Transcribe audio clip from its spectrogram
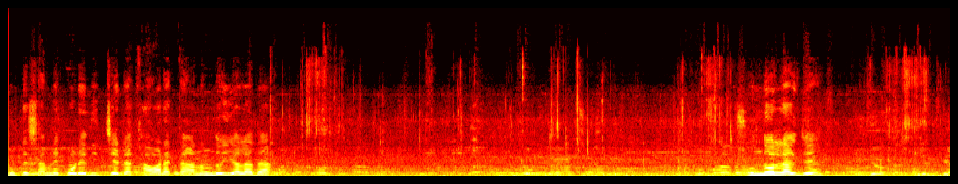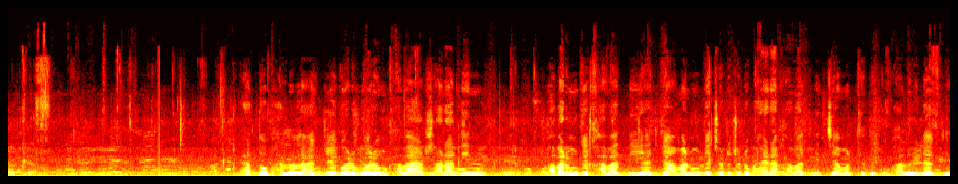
মুখের সামনে করে দিচ্ছে এটা খাওয়ার একটা আনন্দই আলাদা। সুন্দর লাগছে। এত ভালো লাগছে গরম গরম খাবার, সারাদিন খাবার মুখে খাবার দিই। আজকে আমার মুখে ছোট ছোট ভাইরা খাবার দিচ্ছে, আমার খেতে খুব ভালোই লাগছে।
